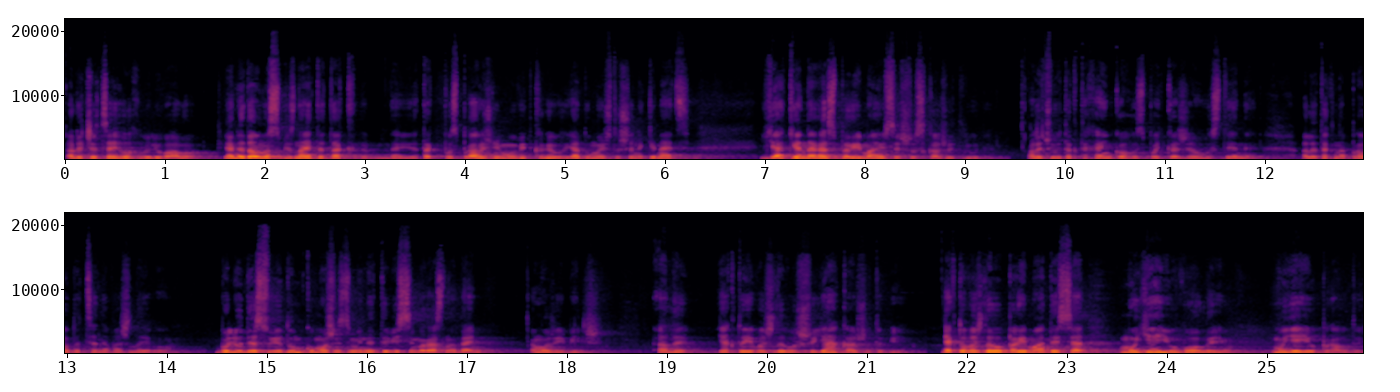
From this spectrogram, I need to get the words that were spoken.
Але чи це його хвилювало? Я недавно собі, знаєте, так, так по-справжньому відкрив. Я думаю, що ще не кінець. Як я не раз переймаюся, що скажуть люди. Але чую так тихенько, Господь каже Августини, але так направду це не важливо. Бо люди свою думку можуть змінити вісім разів на день, а може і більше. Але як то є важливо, що я кажу тобі? Як то важливо перейматися моєю волею, моєю правдою?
